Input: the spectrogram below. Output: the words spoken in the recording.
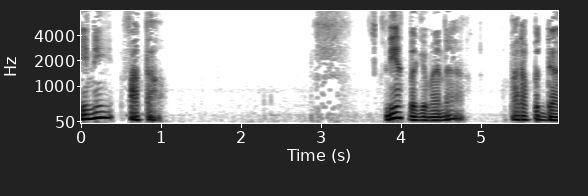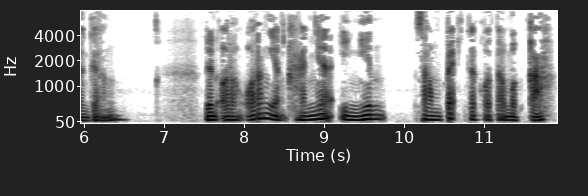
ini fatal. Lihat bagaimana para pedagang dan orang-orang yang hanya ingin sampai ke kota Mekah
